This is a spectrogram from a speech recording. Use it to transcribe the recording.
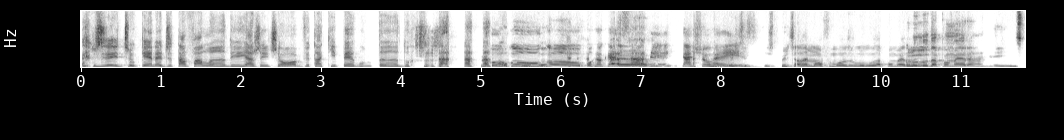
Gente, o Kennedy está falando e a gente, óbvio, está aqui perguntando. Hugo, Hugo, porque eu quero É. saber que cachorro é esse. Spitz alemão, o famoso Lulu da Pomerânia. Lulu da Pomerânia, isso.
